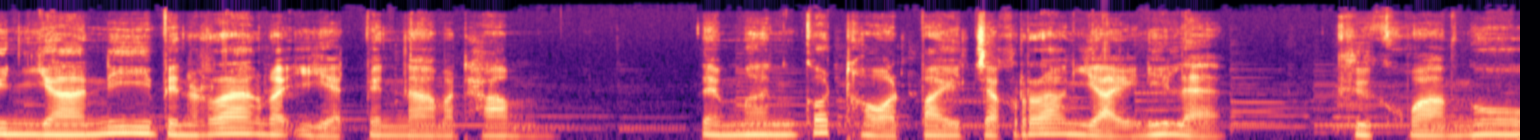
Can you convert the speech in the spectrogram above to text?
วิญญาณนี่เป็นร่างละเอียดเป็นนามธรรม แต่มันก็ถอดไปจากร่างใหญ่นี่แหละ คือความโง่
